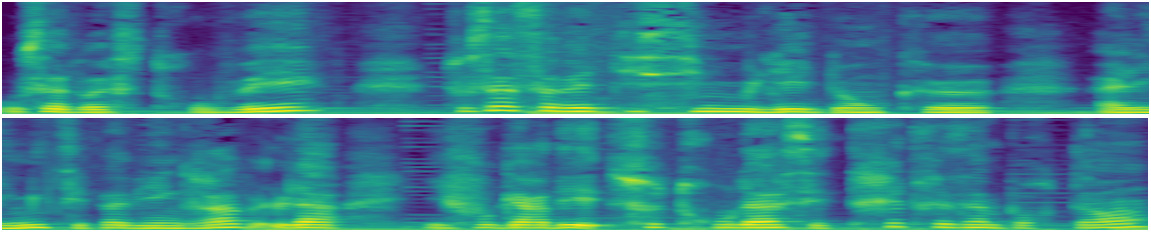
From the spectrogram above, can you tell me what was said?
où ça doit se trouver. Tout ça, ça va être dissimulé, donc euh, à la limite, c'est pas bien grave. Là, il faut garder ce trou-là, c'est très très important.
